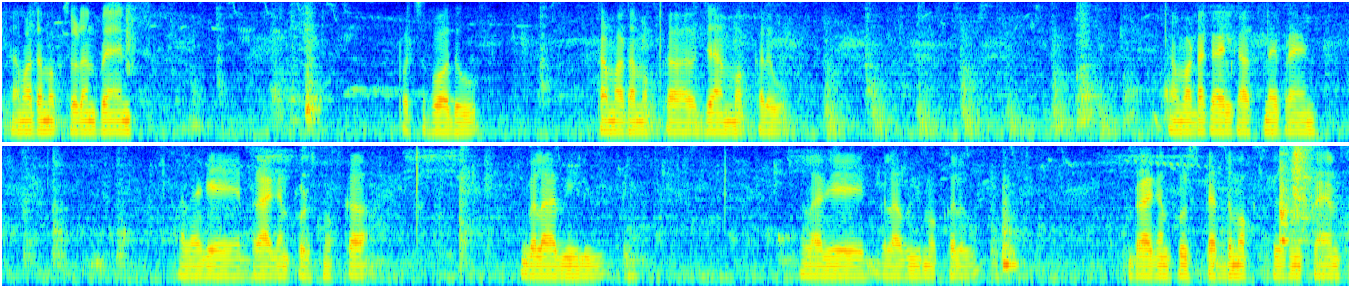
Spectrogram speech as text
టమాటా మొక్క చూడండి ఫ్రెండ్స్ పుచ్చపోదు టమాటా మొక్క జామ్ మొక్కలు టమాటా కాయలు కాస్తున్నాయి ఫ్రెండ్స్ అలాగే డ్రాగన్ ఫ్రూట్స్ మొక్క గులాబీలు అలాగే గులాబీ మొక్కలు డ్రాగన్ ఫ్రూట్స్ పెద్ద మొక్క చూడండి ఫ్రెండ్స్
